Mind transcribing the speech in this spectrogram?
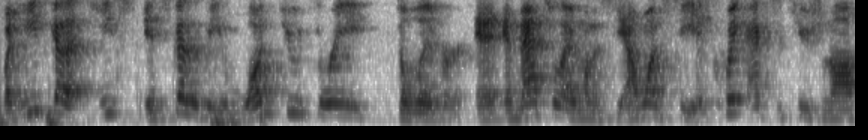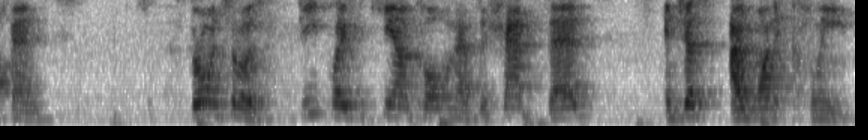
But he's got he's it's got to be one, two, three, deliver, and, and that's what I want to see. I want to see a quick execution offense throw in some of those deep plays to Keon Coleman, as the chat said, and just I want it clean.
